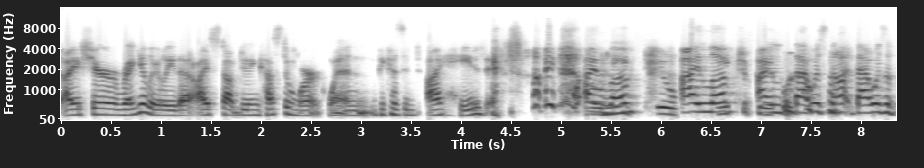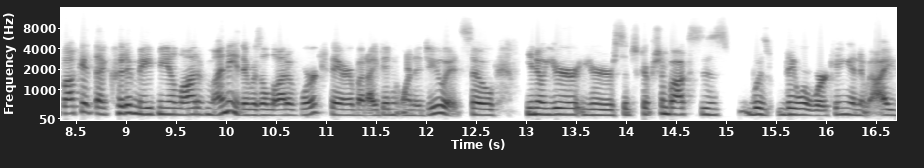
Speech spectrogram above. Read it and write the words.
I share regularly that I stopped doing custom work when because it, I hated it. I, I oh, loved I loved I that was not that was a bucket that could have made me a lot of money. There was a lot of work there, but I didn't want to do it. So you know your your subscription boxes was they were working, and I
